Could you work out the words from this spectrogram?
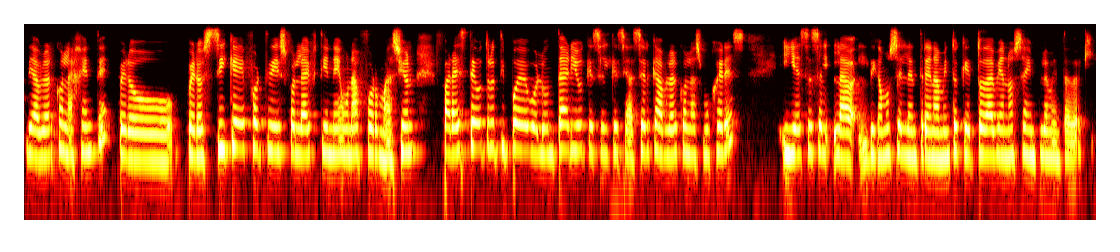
de hablar con la gente, pero, pero sí que 40 Days for Life tiene una formación para este otro tipo de voluntario que es el que se acerca a hablar con las mujeres y ese es el, digamos, el entrenamiento que todavía no se ha implementado aquí.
